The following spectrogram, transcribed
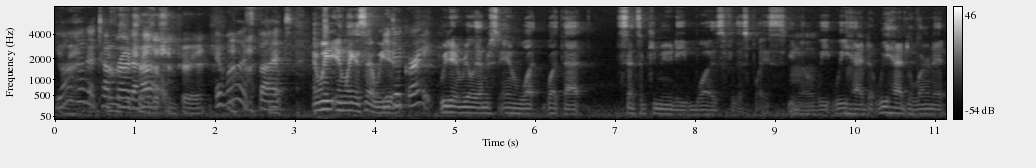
you all Right. had a There tough was road a to transition hoe. period. It was, but and we and like I said, we You didn't, did great. We didn't really understand what what that sense of community was for this place. You know, we, we had to we had to learn it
